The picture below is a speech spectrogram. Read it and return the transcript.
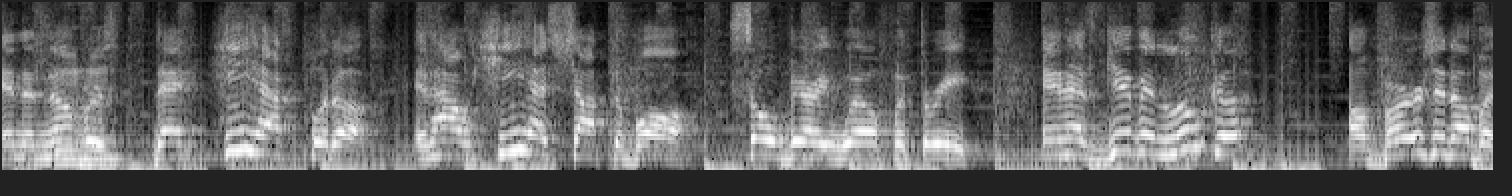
and the numbers mm-hmm. that he has put up and how he has shot the ball so very well for three and has given Luka a version of a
